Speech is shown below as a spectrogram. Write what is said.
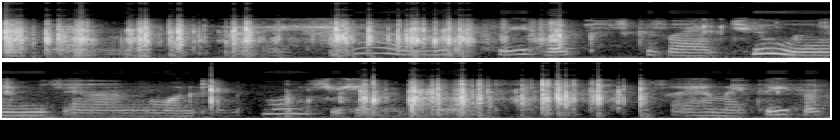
I have three hooks because I have two looms and one came with monster hammer loom. So I have my three hooks.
